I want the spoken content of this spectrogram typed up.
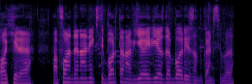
Όχι ρε, αφού αν δεν ανοίξει την πόρτα να βγει ο ίδιος δεν μπορείς να του κάνεις τίποτα.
